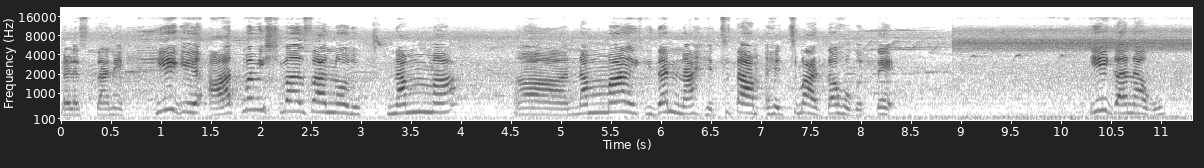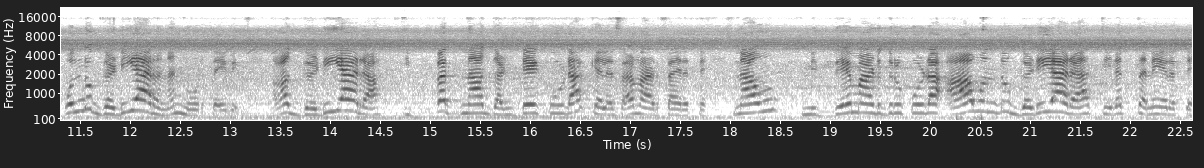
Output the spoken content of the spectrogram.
ಗಳಿಸ್ತಾನೆ. ಹೀಗೆ ಆತ್ಮವಿಶ್ವಾಸ ಅನ್ನೋದು ನಮ್ಮ ನಮ್ಮ ಇದನ್ನ ಹೆಚ್ಚುತ್ತಾ ಹೆಚ್ಚು ಮಾಡ್ತಾ ಹೋಗುತ್ತೆ. ಈಗ ನಾವು ಒಂದು ಗಡಿಯಾರನ ನೋಡ್ತೇವೆ ಆ ಗಡಿಯಾರ ಇಪ್ಪತ್ನಾಲ್ಕು ಗಂಟೆ ಕೂಡ ಕೆಲಸ ಮಾಡ್ತಾ ಇರುತ್ತೆ. ನಾವು ನಿದ್ದೆ ಮಾಡಿದ್ರು ಕೂಡ ಆ ಒಂದು ಗಡಿಯಾರ ತಿರುಗ್ತಾನೆ ಇರುತ್ತೆ.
